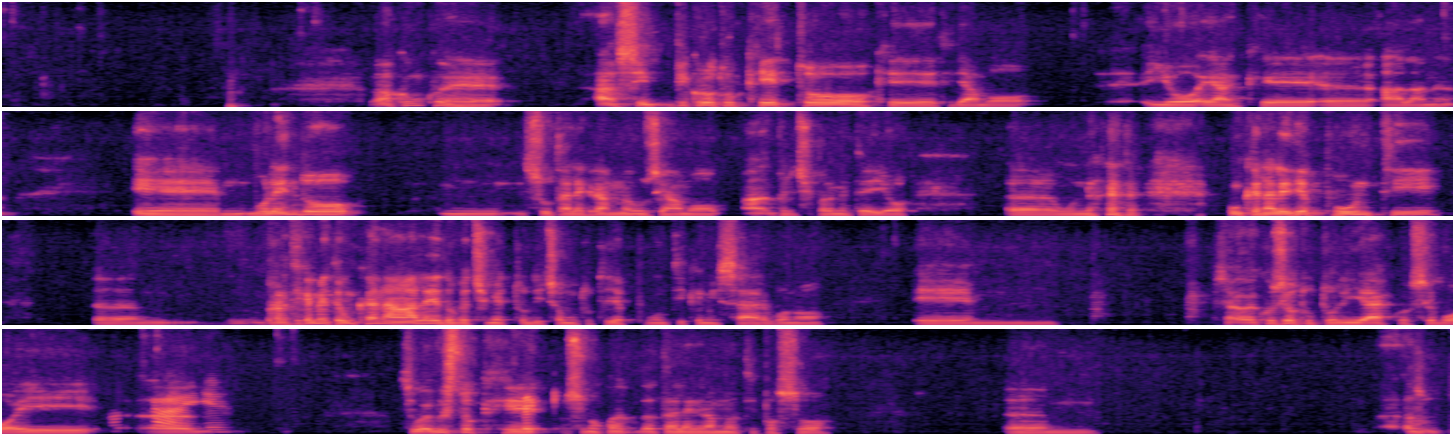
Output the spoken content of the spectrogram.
Ma comunque ah sì, piccolo trucchetto che ti diamo, ehm, io e anche, ehm, Alan, ehm, volendo, mhmm, su Telegram usiamo, a principalmente io, ehm, un un canale di appunti, ehm, praticamente un canale dove ci metto, diciamo, tutti gli appunti che mi servono, ehm, cioè così ho tutto lì, ecco, se vuoi, ehm Okay. Se vuoi visto che sono qua da Telegram ti posso Uhm,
